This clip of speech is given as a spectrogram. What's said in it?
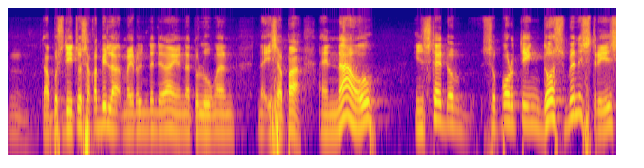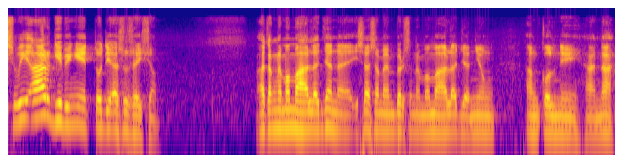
Hmm. Tapos dito sa kabila, mayroon din tayo natulungan na isa pa. And now, instead of supporting those ministries, we are giving it to the association. At ang namamahala dyan, isa sa members na namamahala dyan, yung uncle ni Hannah.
